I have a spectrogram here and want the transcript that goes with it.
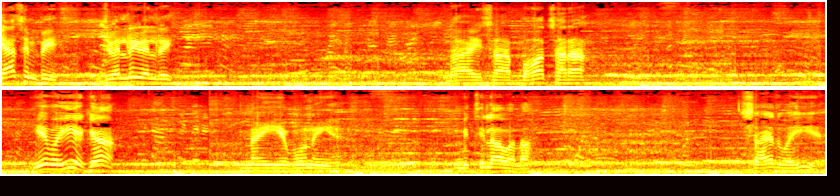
क्या सिंपी? ज्वेलरी वेलरी। भाई साहब, बहुत सारा। ये वही है क्या? नहीं, ये वो नहीं है। मिथिला वाला। शायद वही है।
